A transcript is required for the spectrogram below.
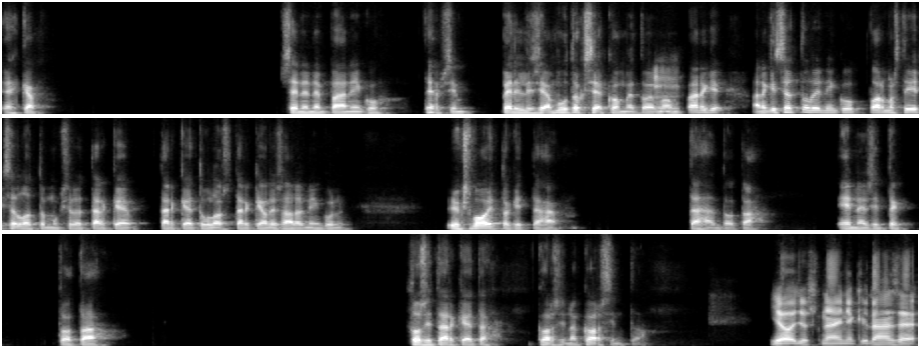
ehkä sen enempää niin kuin Tepsin perillisiä muutoksia kommentoimaan, Mm. mutta ainakin, ainakin sieltä tuli niin kuin varmasti itseluottamukselle tärkeä, tärkeä tulos. Tärkeä oli saada niin kuin yksi voittokin tähän, tähän tota, ennen sitten tota, tosi tärkeää karsinnan karsintaa. joo, just näin. Ja kyllähän se,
